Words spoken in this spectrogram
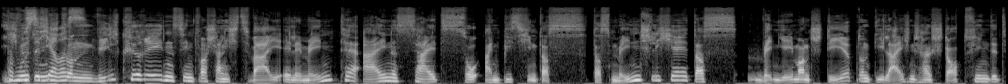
Da ich würde nicht ja von Willkür reden, sind wahrscheinlich zwei Elemente. Einerseits so ein bisschen das, das Menschliche, dass wenn jemand stirbt und die Leichenschau stattfindet,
